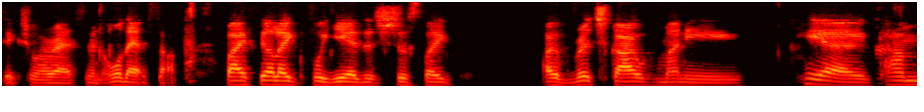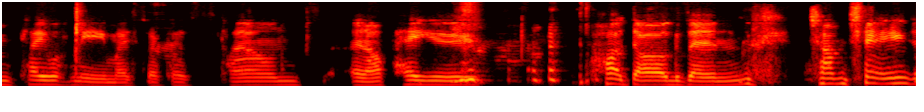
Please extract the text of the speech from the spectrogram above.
sexual harassment, all that stuff. But I feel like for years it's just like a rich guy with money. Here, come play with me, my circus clowns, and I'll pay you hot dogs and chump change,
